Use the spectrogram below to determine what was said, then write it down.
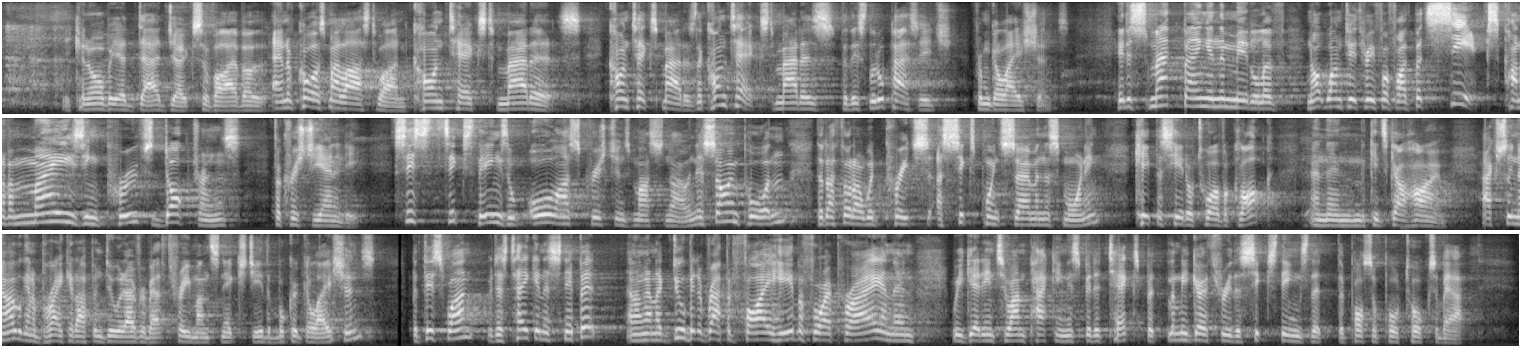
You can all be a dad joke survivor. And of course, my last one context matters. Context matters. The context matters for this little passage from Galatians. It is smack bang in the middle of not one, two, three, four, five, but six kind of amazing proofs, doctrines for Christianity. Six, six things that all us Christians must know. And they're so important that I thought I would preach a six point sermon this morning, keep us here till 12 o'clock, and then the kids go home. Actually, no, we're going to break it up and do it over about three months next year, the book of Galatians. But this one, we're just taking a snippet, and I'm going to do a bit of rapid fire here before I pray, and then we get into unpacking this bit of text. But let me go through the six things that the Apostle Paul talks about.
